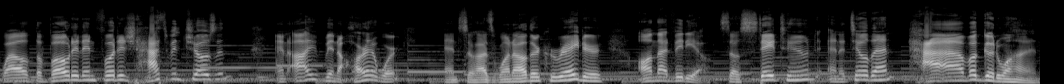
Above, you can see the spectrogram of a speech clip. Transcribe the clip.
Well, the voted in footage has been chosen, and I've been hard at work and so has one other creator on that video. So stay tuned, and until then, have a good one.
